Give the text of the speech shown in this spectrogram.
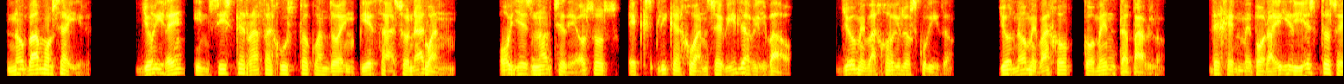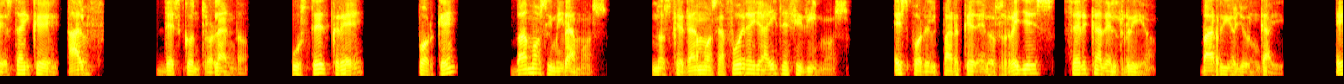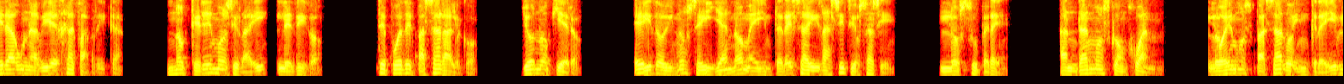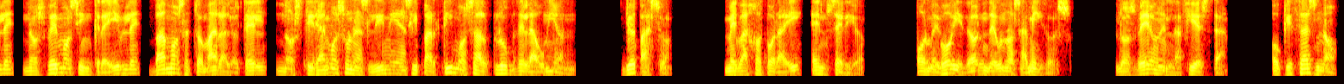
No vamos a ir. Yo iré, insiste Rafa justo cuando empieza a sonar Juan. Hoy es noche de osos, explica Juan Sevilla Bilbao. Yo me bajo y los cuido. Yo no me bajo, comenta Pablo. Déjenme por ahí y esto se está y que, Alf. Descontrolando. ¿Usted cree? ¿Por qué? Vamos y miramos. Nos quedamos afuera y ahí decidimos. Es por el Parque de los Reyes, cerca del río. Barrio Yungay. Era una vieja fábrica. No queremos ir ahí, le digo. Te puede pasar algo. Yo no quiero. He ido y no sé y ya no me interesa ir a sitios así. Los superé. Andamos con Juan. Lo hemos pasado increíble, nos vemos increíble, vamos a tomar al hotel, nos tiramos unas líneas y partimos al Club de la Unión. Yo paso. Me bajo por ahí, en serio. O me voy donde unos amigos. Los veo en la fiesta. O quizás no.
